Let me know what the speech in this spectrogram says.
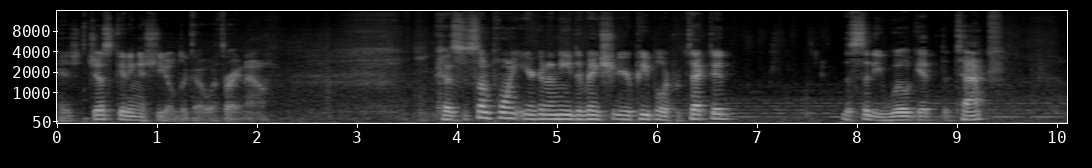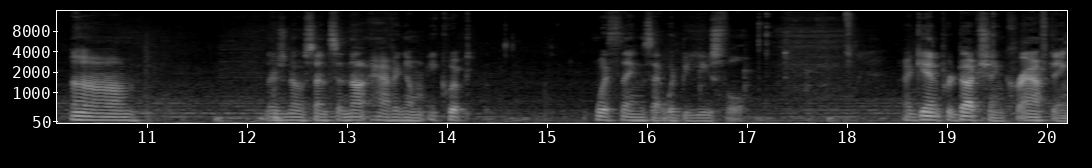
is just getting a shield to go with right now. Because at some point you're going to need to make sure your people are protected the city will get attacked. Um, there's no sense in not having them equipped with things that would be useful. Again, production, crafting.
